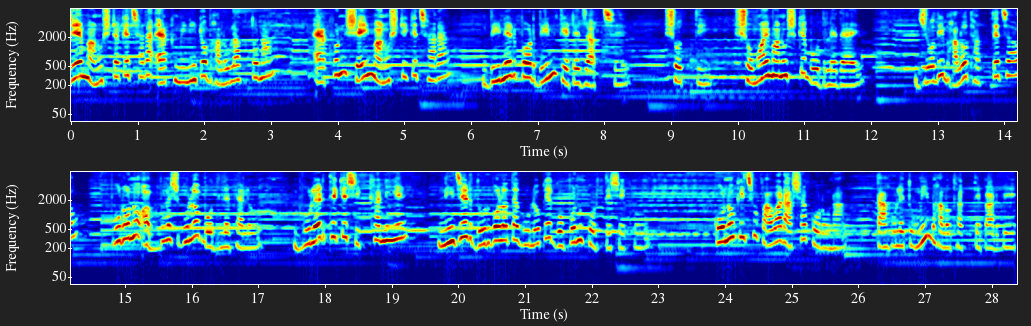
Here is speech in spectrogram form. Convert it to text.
যে মানুষটাকে ছাড়া এক মিনিটও ভালো লাগতো না, এখন সেই মানুষটিকে ছাড়া দিনের পর দিন কেটে যাচ্ছে। সত্যি, সময় মানুষকে বদলে দেয়। যদি ভালো থাকতে চাও, পুরনো অভ্যাসগুলো বদলে ফেলো। ভুলের থেকে শিক্ষা নিয়ে নিজের দুর্বলতাগুলোকে গোপন করতে শেখো। কোনো কিছু পাওয়ার আশা করো না, তাহলে তুমি ভালো থাকতে পারবে।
